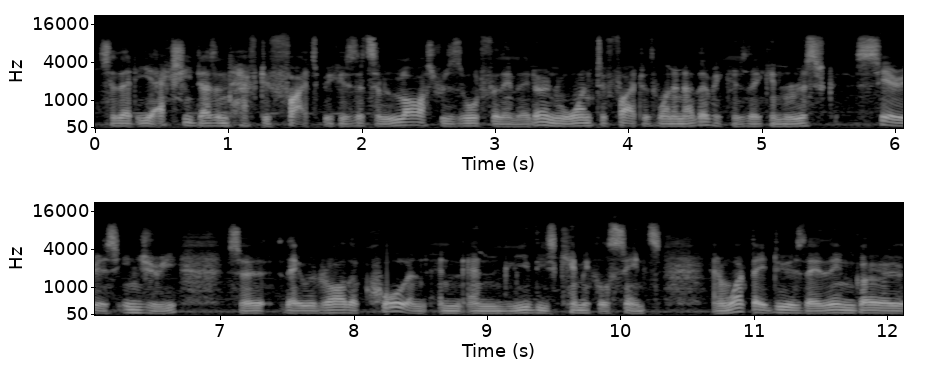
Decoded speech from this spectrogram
so that he actually doesn't have to fight because that's a last resort for them. They don't want to fight with one another because they can risk serious injury. So they would rather call and, and, and leave these chemical scents. And what they do is they then go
